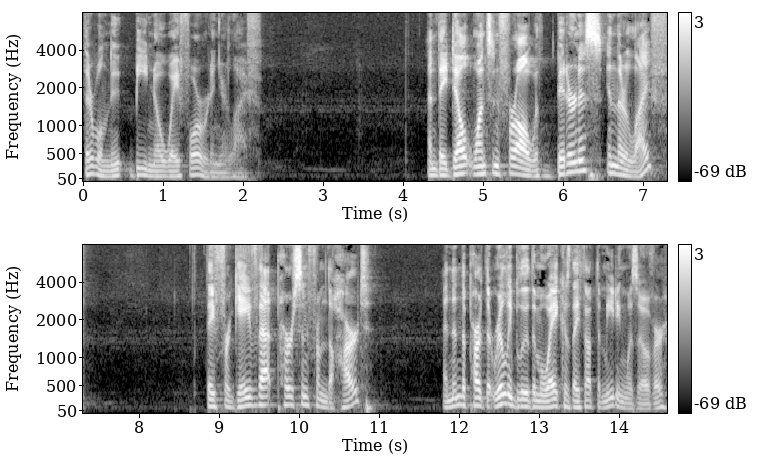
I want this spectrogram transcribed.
there will be no way forward in your life. And they dealt once and for all with bitterness in their life. They forgave that person from the heart. And then the part that really blew them away because they thought the meeting was over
